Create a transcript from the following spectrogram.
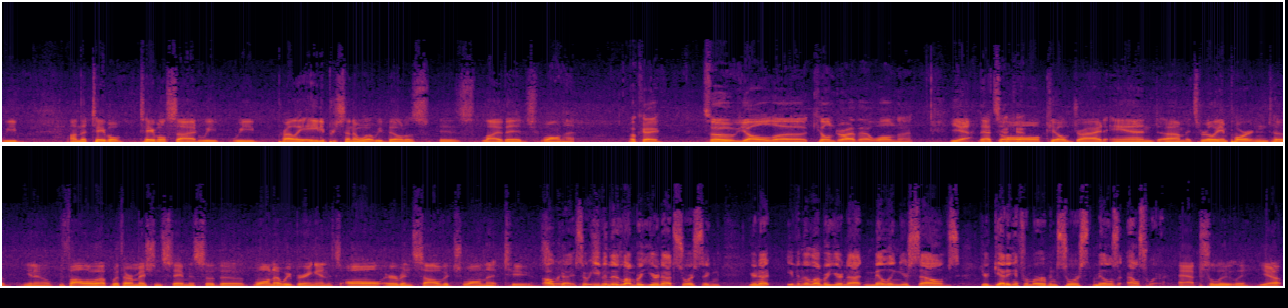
we on the table table side, we we probably eighty percent of what we build is is live edge walnut. Okay. So y'all uh, kiln dry that walnut? Yeah, that's Okay. all killed dried, and um, it's really important to you know follow up with our mission statement. So the walnut we bring in, it's all urban salvaged walnut too. Okay, so even the lumber you're not sourcing, you're not even the lumber you're not milling yourselves, you're getting it from urban sourced mills elsewhere. Absolutely. Yep.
